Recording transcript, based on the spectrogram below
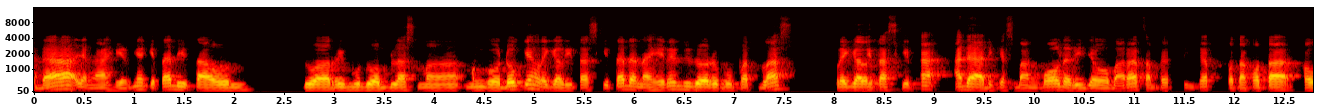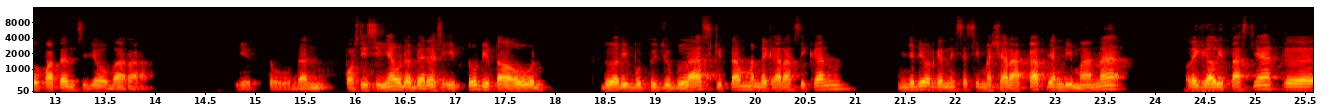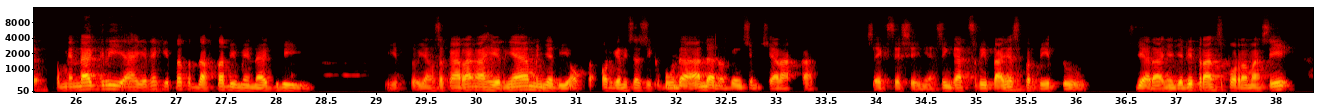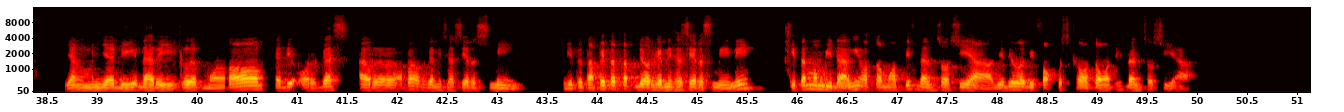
ada yang akhirnya kita di tahun 2012 menggodok ya legalitas kita dan akhirnya di 2014 legalitas kita ada di Kesbangpol dari Jawa Barat sampai tingkat kota-kota kabupaten se Jawa Barat. Gitu. Dan posisinya udah beres itu di tahun 2017 kita mendeklarasikan menjadi organisasi masyarakat yang di mana legalitasnya ke Kemendagri akhirnya kita terdaftar di Mendagri gitu. Yang sekarang akhirnya menjadi organisasi kepemudaan dan organisasi masyarakat, CXCC-nya. Singkat ceritanya seperti itu sejarahnya. Jadi transformasi yang menjadi dari klub motor jadi orgas apa organisasi resmi gitu. Tapi tetap di organisasi resmi ini kita membidangi otomotif dan sosial. Jadi lebih fokus ke otomotif dan sosial.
